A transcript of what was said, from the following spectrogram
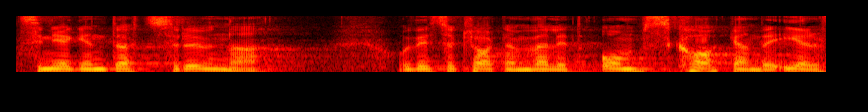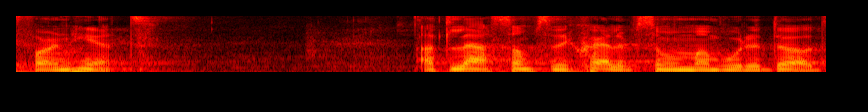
sin egen dödsruna. Och det är såklart en väldigt omskakande erfarenhet. Att läsa om sig själv som om man vore död.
